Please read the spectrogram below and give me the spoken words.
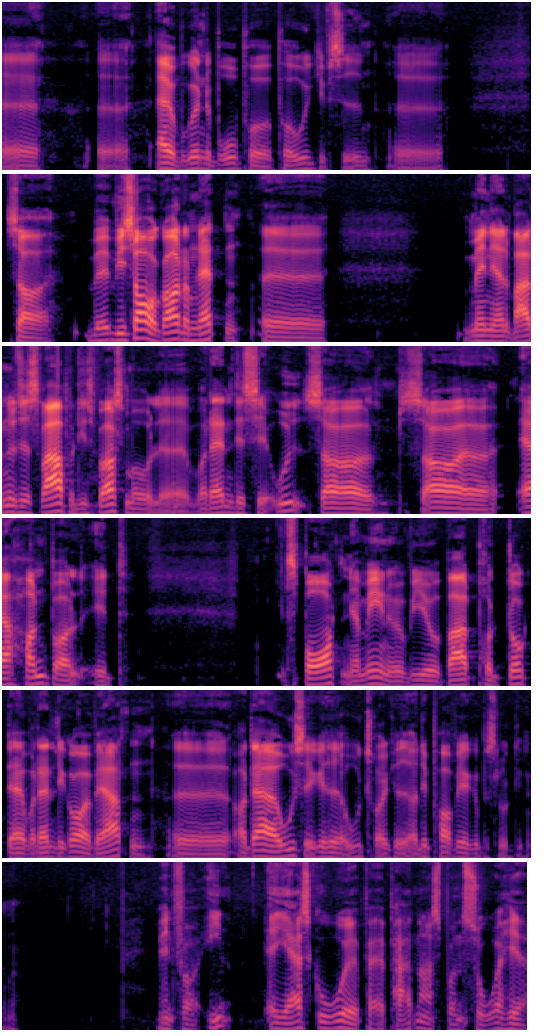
øh, øh, er jo begyndt at bruge på, på udgiftssiden. Øh, så vi sover godt om natten. Øh, men jeg er bare nødt til at svare på de spørgsmål, øh, hvordan det ser ud. Så, så øh, er håndbold et sporten. Jeg mener jo, vi er jo bare et produkt af, hvordan det går i verden. Øh, og der er usikkerhed og utryghed, og det påvirker beslutningerne. Men for en af jeres gode øh, partnere og sponsorer her,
